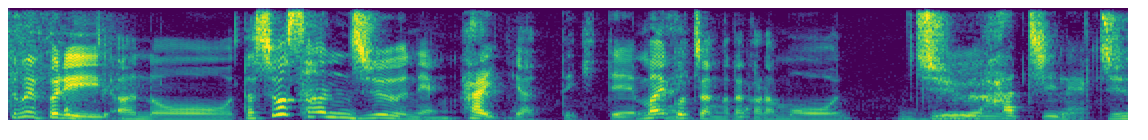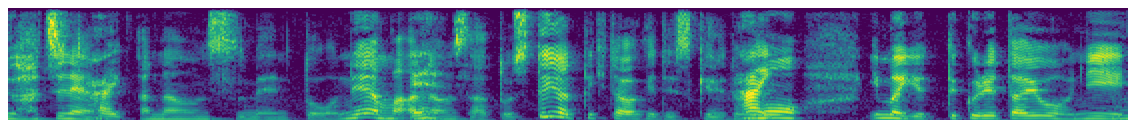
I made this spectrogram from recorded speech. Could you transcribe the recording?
でもやっぱりあの私は30年やってきて、舞子ちゃんがだからもう10八年。18年、はいアナウンスメントをね、まあ、アナウンサーとしてやってきたわけですけれども、今言ってくれたように、う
